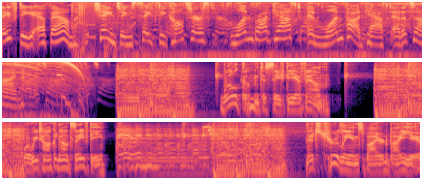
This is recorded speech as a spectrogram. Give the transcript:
Safety FM, changing safety cultures, one broadcast and one podcast at a time. Welcome to Safety FM, where we talk about safety that's truly inspired by you.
